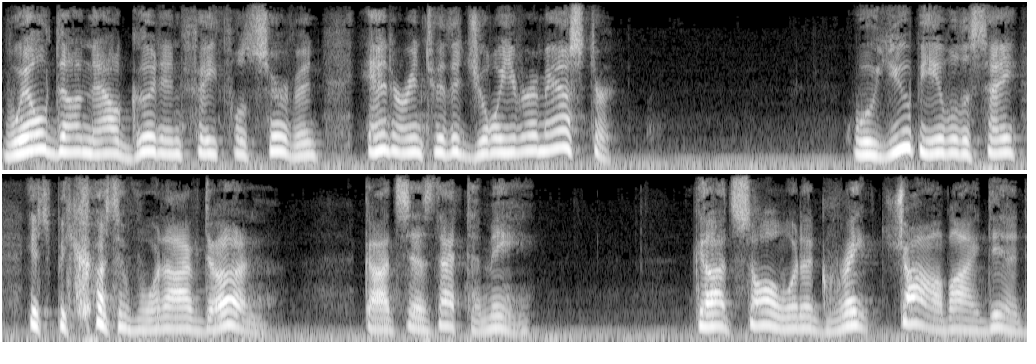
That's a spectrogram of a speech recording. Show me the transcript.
well done, thou good and faithful servant. Enter into the joy of your master. Will you be able to say, It's because of what I've done? God says that to me. God saw what a great job I did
